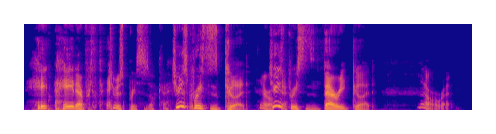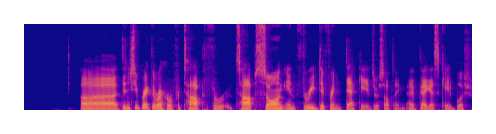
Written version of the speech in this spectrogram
Hate hate everything. Judas Priest is okay. Judas Priest is good. They're Judas okay. Priest is very good. They're all right. Uh, didn't she break the record for top th- top song in three different decades or something? I, I guess Kate Bush.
